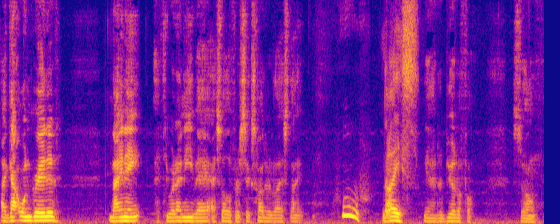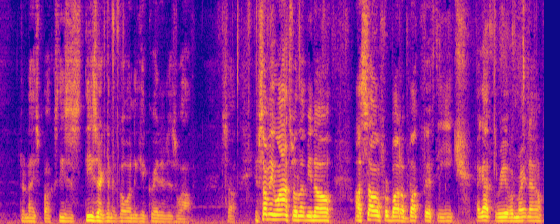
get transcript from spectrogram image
I got one graded, nine eight. I threw it on eBay. I sold it for six hundred last night. Whew. Nice. Yeah, they're beautiful. So they're nice bucks. These is, these are going to go in and get graded as well. So if somebody wants one, let me know. I'll sell them for about a buck fifty each. I got three of them right now.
